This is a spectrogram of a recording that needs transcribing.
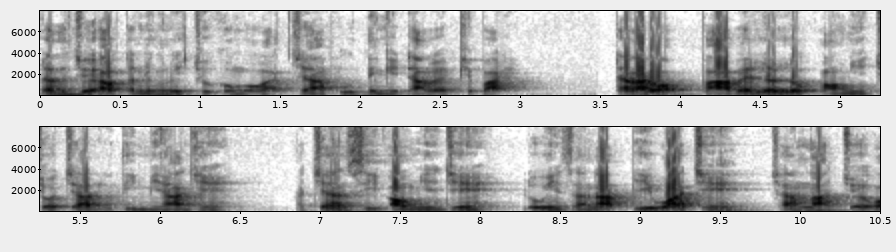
လက်သကြွယ်အောက်တနင်္ဂနွေဂျူကုံဘောကကြာဖူးသင်္ကေတပဲဖြစ်ပါတယ်။ဒါကတော့ဘာပဲလွတ်လွတ်အောင်မြင်ကြော်ကြားလူသိများခြင်းအကြံစီအောင်မြင်ခြင်းလူဝင်ဆန္ဒပြေဝခြင်းချမ်းသာကြွယ်ဝ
